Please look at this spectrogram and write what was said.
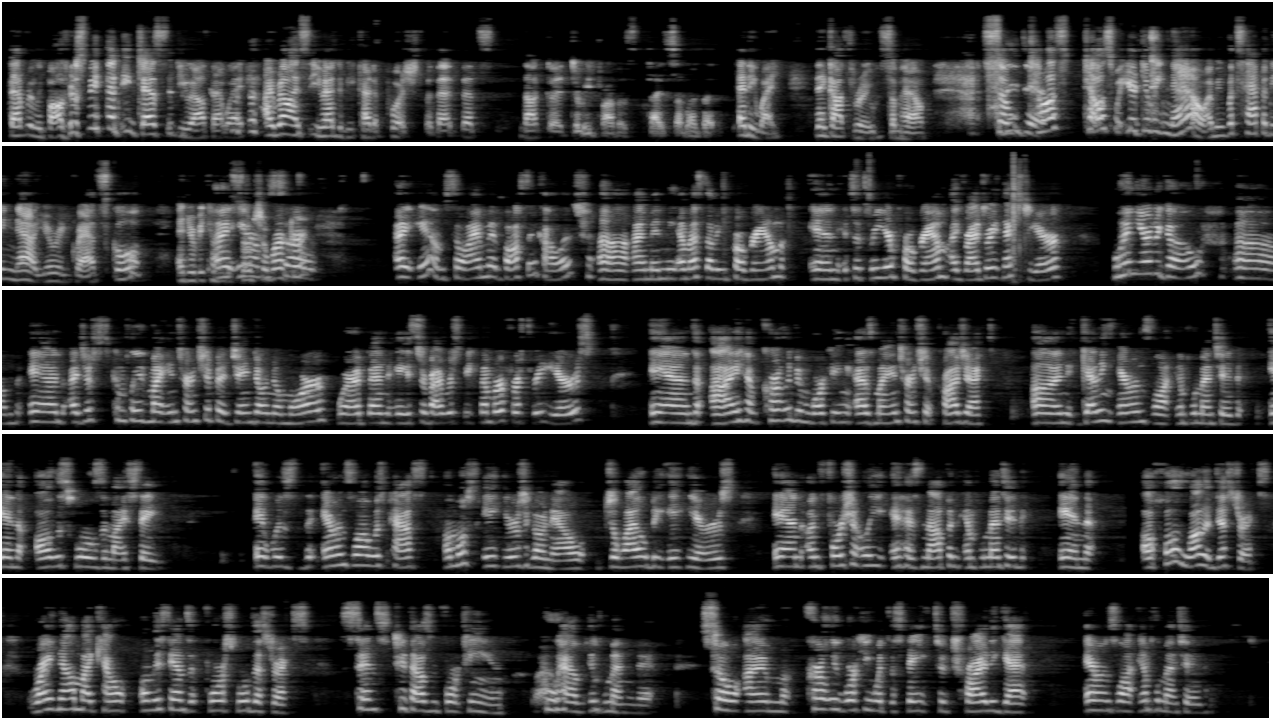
That really bothers me that he tested you out that way. I realize you had to be kind of pushed, but that that's not good to re-traumatize someone. But anyway, they got through somehow. So tell us tell us what you're doing now. I mean, what's happening now? You're in grad school and you're becoming I a social am, worker. So, I am. So I'm at Boston College. Uh, I'm in the MSW program, and it's a three year program. I graduate next year. One year to go, um, and I just completed my internship at Jane Doe No More, where I've been a Survivor Speak member for three years. And I have currently been working as my internship project on getting Erin's Law implemented in all the schools in my state. It was the Erin's Law was passed almost eight years ago now. July will be eight years. And unfortunately, it has not been implemented in a whole lot of districts. Right now, my count only stands at four school districts since 2014 wow. who have implemented it. So I'm currently working with the state to try to get Erin's Law implemented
